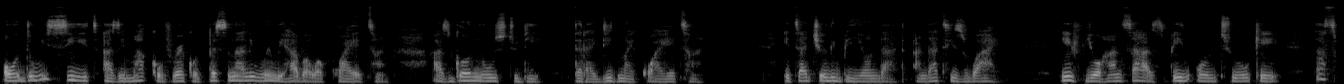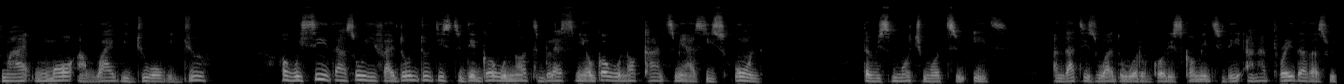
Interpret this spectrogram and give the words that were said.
Or do we see it as a mark of record personally when we have our quiet time? As God knows today, that I did my quiet time. It's actually beyond that. And that is why, if your answer has been on onto, okay, that's my more and why we do what we do. Or we see it as, oh, if I don't do this today, God will not bless me or God will not count me as His own. There is much more to it. And that is why the Word of God is coming today. And I pray that as we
